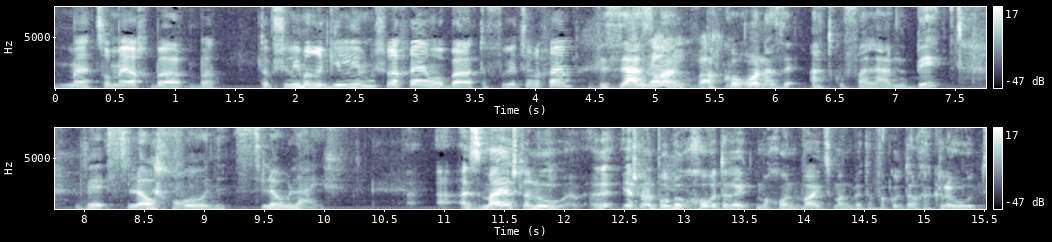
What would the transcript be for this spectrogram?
מהצומח ב, בתבשילים הרגילים שלכם, או בתפריט שלכם. וזה הזמן, בקורונה זה התקופה להנביט, ו-slow נכון. food, slow life. אז מה יש לנו, יש לנו פה ברחובות הרי את מכון ויצמן ואת הפקולטה לחקלאות,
